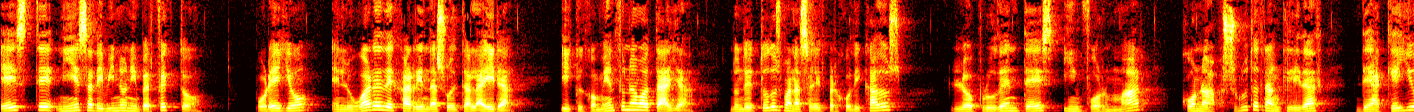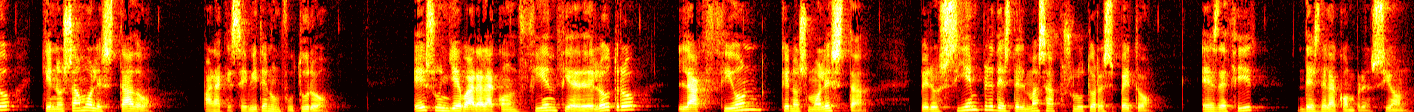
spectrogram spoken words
este ni es adivino ni perfecto. Por ello, en lugar de dejar rienda suelta a la ira y que comience una batalla donde todos van a salir perjudicados, lo prudente es informar con absoluta tranquilidad de aquello que nos ha molestado para que se evite en un futuro. Es un llevar a la conciencia del otro la acción que nos molesta, pero siempre desde el más absoluto respeto, es decir, desde la comprensión.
